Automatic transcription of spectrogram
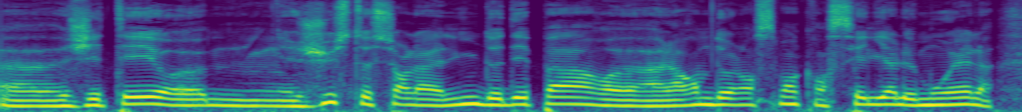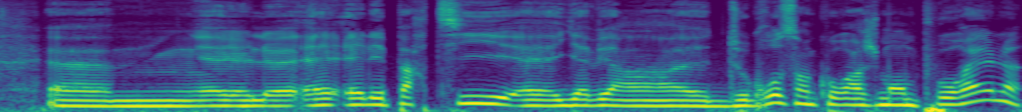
euh, j'étais juste sur la ligne de départ à la rampe de lancement quand Célia Lemouel elle, est partie. Il y avait de gros encouragements pour elle.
